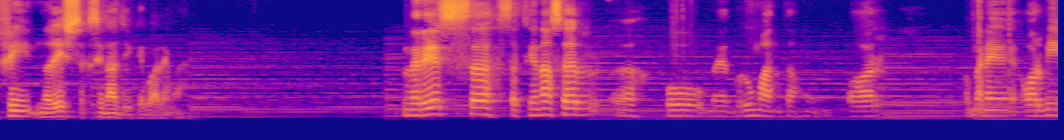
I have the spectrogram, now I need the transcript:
श्री नरेश सक्सेना जी के बारे में? नरेश सक्सेना सर को मैं गुरु मानता हूँ और मैंने और भी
